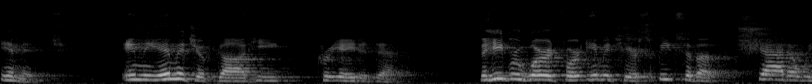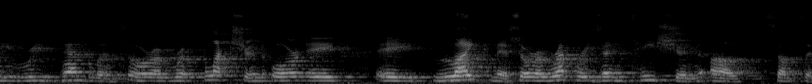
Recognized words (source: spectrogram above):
image. In the image of God, he created them. The Hebrew word for image here speaks of a shadowy resemblance or a reflection or a, a likeness or a representation of something.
